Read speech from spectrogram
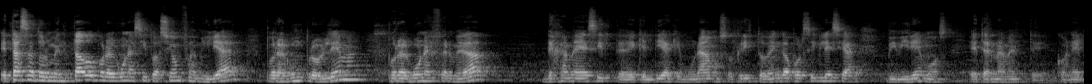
¿Estás atormentado por alguna situación familiar, por algún problema, por alguna enfermedad? Déjame decirte de que el día que muramos o Cristo venga por su iglesia, viviremos eternamente con Él.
